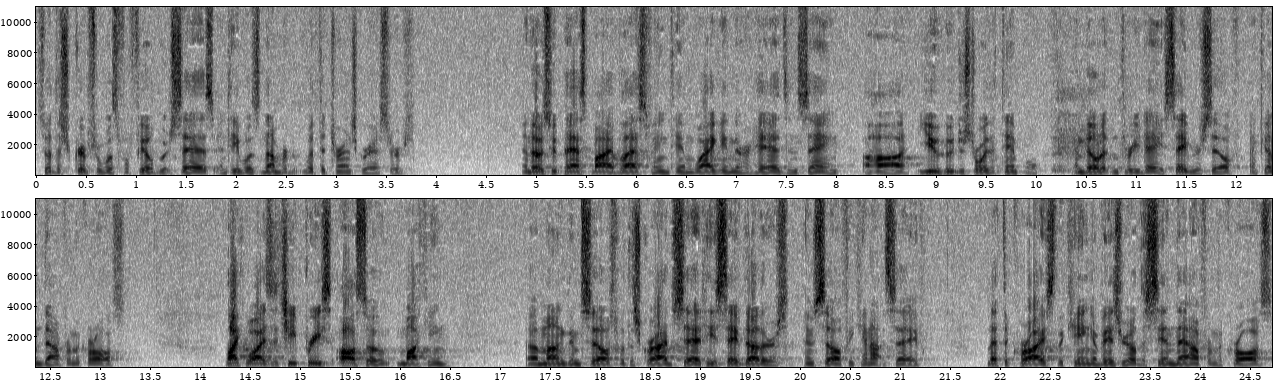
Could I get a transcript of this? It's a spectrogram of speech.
So the scripture was fulfilled, which says, And he was numbered with the transgressors. And those who passed by blasphemed him, wagging their heads and saying, Aha, you who destroy the temple and build it in three days, save yourself and come down from the cross. Likewise, the chief priests also mocking uh, among themselves with the scribes said, He saved others, himself he cannot save. Let the Christ, the King of Israel, descend now from the cross,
